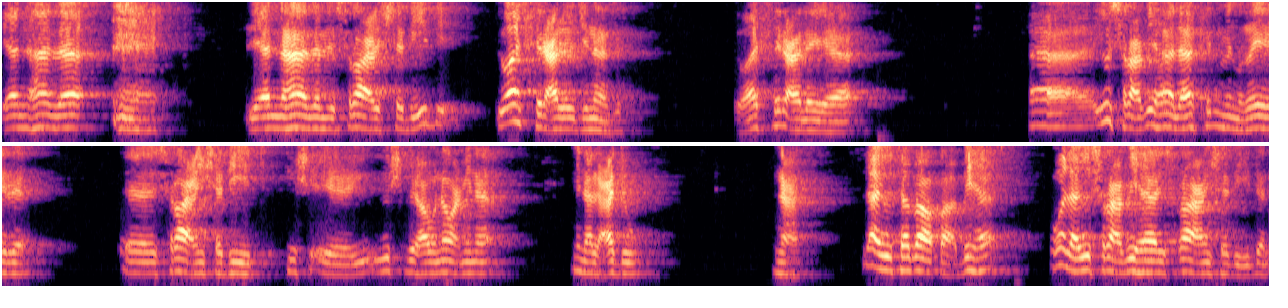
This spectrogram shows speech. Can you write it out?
لأن هذا لأن هذا الإسراع الشديد يؤثر على الجنازة يؤثر عليها يسرع بها لكن من غير إسراع شديد يشبه نوع من من العدو. نعم. لا يتباطأ بها. ولا يسرع بها إسراعا شديدا.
